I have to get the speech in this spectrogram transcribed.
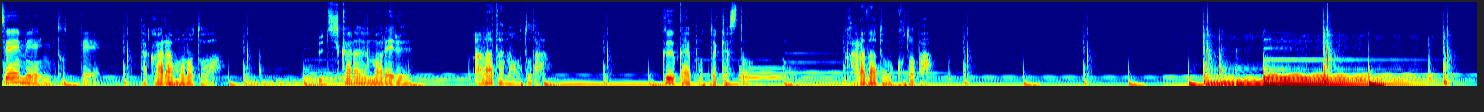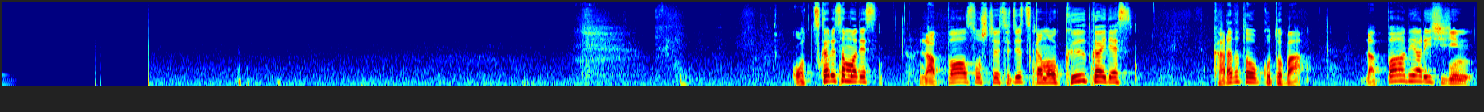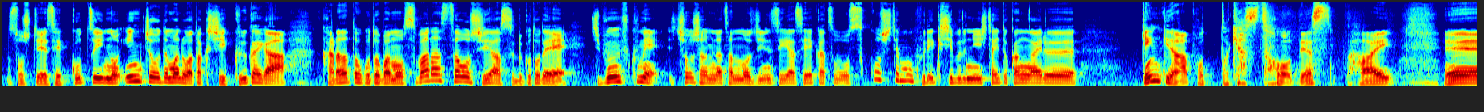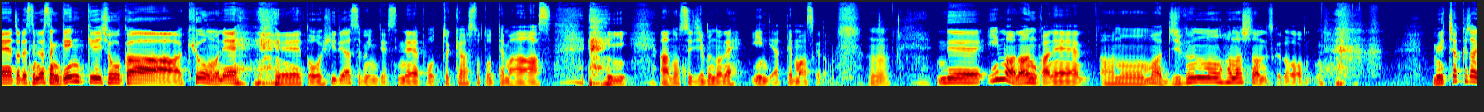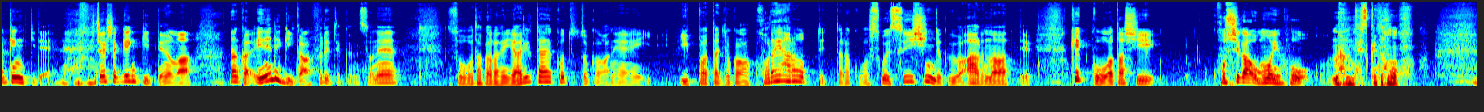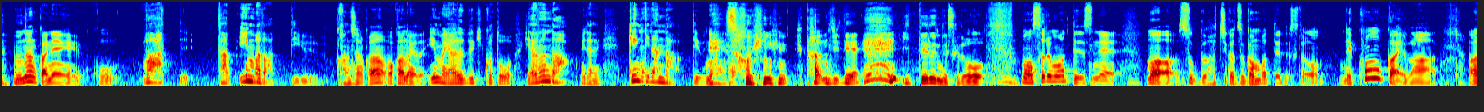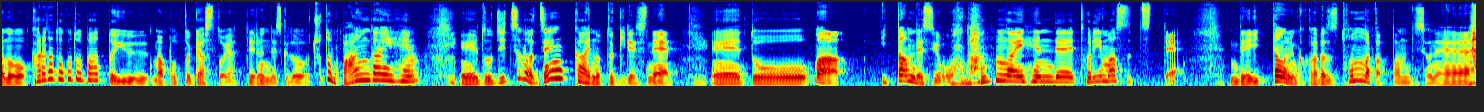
生命にとって宝物とは内から生まれるあなたの音だ。空海ポッドキャスト体と言葉。お疲れ様です。ラッパーそして施術家の空海です。体と言葉。ラッパーであり詩人、そして接骨院の院長でもある私、空海が、体と言葉の素晴らしさをシェアすることで、自分含め、視聴者の皆さんの人生や生活を少しでもフレキシブルにしたいと考える、元気なポッドキャストです。はい。えーとですね、皆さん元気でしょうか？今日もね、えーと、お昼休みにですね、ポッドキャスト撮ってます。あの、自分のね、インでやってますけど。うん。で、今なんかね、あの、まあ、自分の話なんですけど、めちゃくちゃ元気で めちゃくちゃ元気っていうのはなんかエネルギーが溢れていくんですよね。そうだからねやりたいこととかがねいっぱいあったりとかこれやろうって言ったらこうすごい推進力があるなって結構私腰が重い方なんですけど なんかねこうわーってた今だっていう感じなのかな？わかんないけど今やるべきことをやるんだ！みたいな元気なんだっていうね そういう感じで 言ってるんですけど、まあ、それもあってですねまあすごく8月頑張ってるんですけどで今回はあの体と言葉という、まあ、ポッドキャストをやってるんですけどちょっと番外編、えーと、実は前回の時ですねえっ、ー、とまあ行ったんですよ。番外編で撮りますっつって。で行ったのにかかわらず撮んなかったんですよね。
